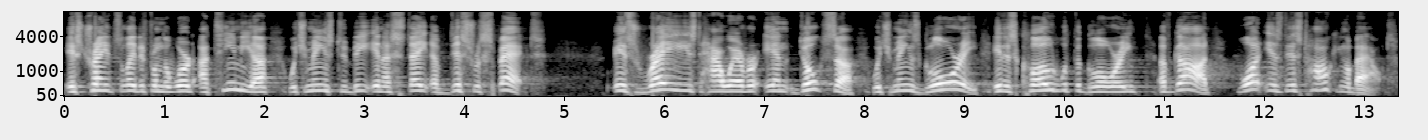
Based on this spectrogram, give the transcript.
It's translated from the word atimia, which means to be in a state of disrespect. It's raised, however, in doxa, which means glory. It is clothed with the glory of God. What is this talking about?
